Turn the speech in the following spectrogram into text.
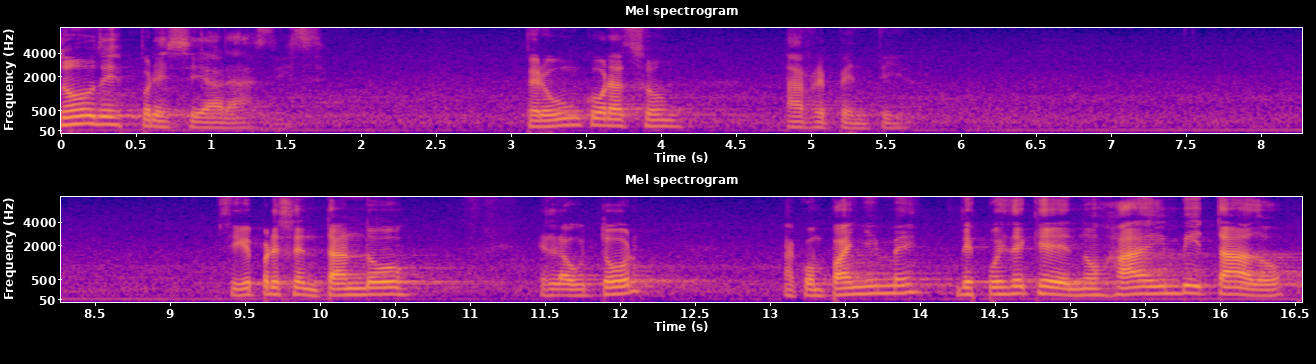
no despreciarás, dice. Pero un corazón arrepentido. Sigue presentando el autor. Acompáñenme después de que nos ha invitado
